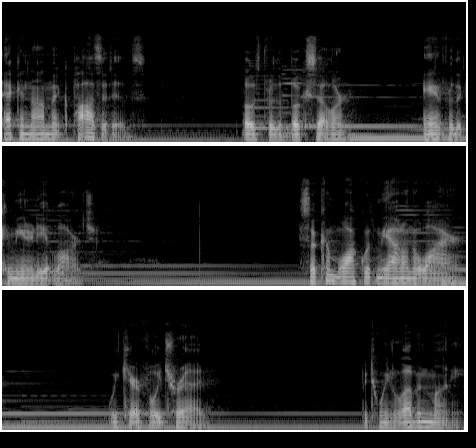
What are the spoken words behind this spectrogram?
economic positives, both for the bookseller and for the community at large. So come walk with me out on the wire. We carefully tread between love and money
